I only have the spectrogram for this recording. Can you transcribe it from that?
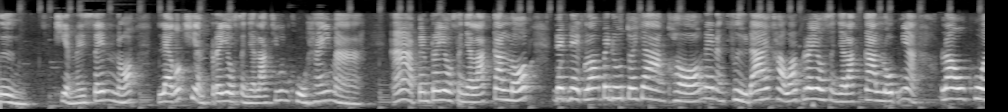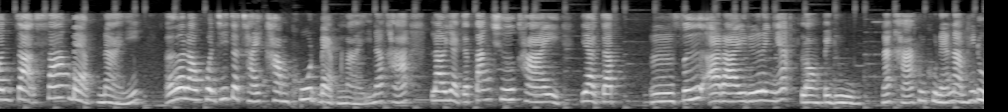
1.1 ขียนในเส้นเนาะแล้วก็เขียนประโยคสัญลักษณ์ที่คุณครูให้มาอ่าเป็นประโยคสัญลักษณ์การลบ เด็กๆ ลองไปดูตัวอย่างของในหนังสือได้ค่ะว่าประโยคสัญลักษณ์การลบเนี่ยเราควรจะสร้างแบบไหนเออเราควรที่จะใช้คำพูดแบบไหนนะคะ เราอยากจะตั้งชื่อใคร อยากจะซื้ออะไรหรืออะไรเงี้ยลองไปดูนะคะ คุณครูแนะนำให้ดู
